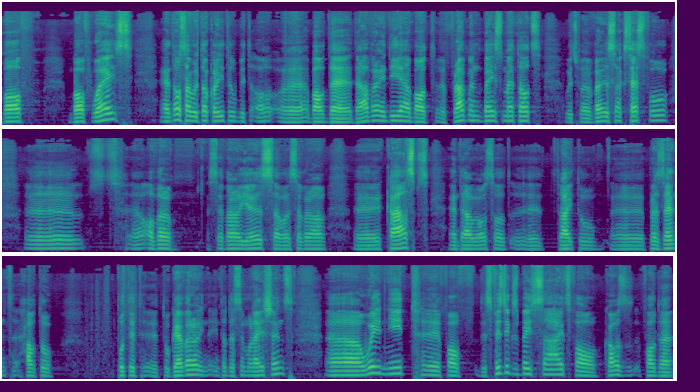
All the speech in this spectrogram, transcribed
both both ways. And also, I will talk a little bit uh, about the, the other idea about uh, fragment-based methods, which were very successful uh, over several years, over several CASPs. And I will also try to present how to put it uh, together in, into the simulations. Uh, we need uh, for these physics-based sites for for the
